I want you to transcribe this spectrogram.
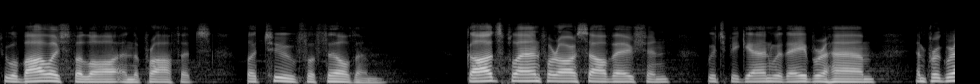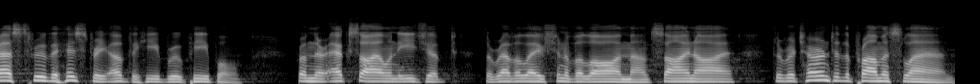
to abolish the law and the prophets, but to fulfill them. God's plan for our salvation, which began with Abraham and progressed through the history of the Hebrew people, from their exile in Egypt, the revelation of the law on Mount Sinai, the return to the promised land,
